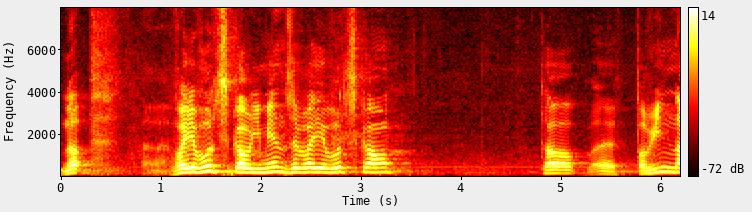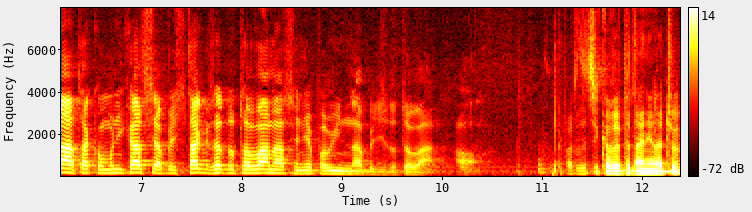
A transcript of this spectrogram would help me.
no, wojewódzką i międzywojewódzką, to e, powinna ta komunikacja być także dotowana, czy nie powinna być dotowana? Bardzo ciekawe pytanie. Znaczy,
